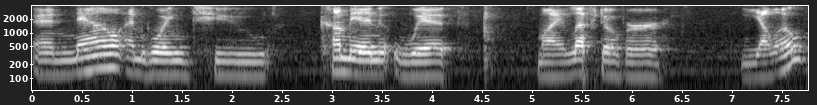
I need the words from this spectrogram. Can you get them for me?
And now I'm going to come in with my leftover yellow.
